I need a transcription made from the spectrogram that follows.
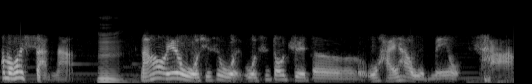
他们会闪呐、啊，嗯，然后因为我其实我我是都觉得我还好，我没有差，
